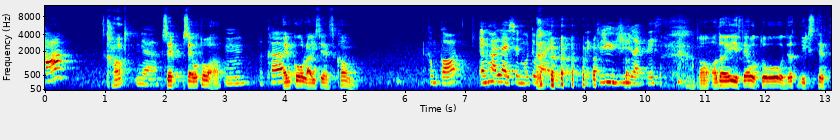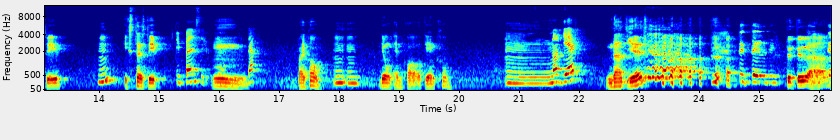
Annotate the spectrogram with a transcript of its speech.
car. car? Yeah. xe xe ô tô hả? Ừm, a car. Em có license không? Không có. Em hỏi license motorbike. like usually like this. 어, ở đây xe ô tô rất expensive, Hmm? expensive, Expensive. Ừm. Yeah. Đắt. phải không? Ừ, ừ. Nhưng em có tiền không? Ừm, not yet. Not yet. Từ từ thì từ từ hả? Ừ.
